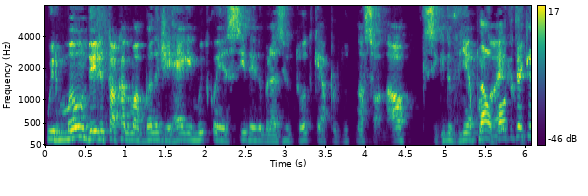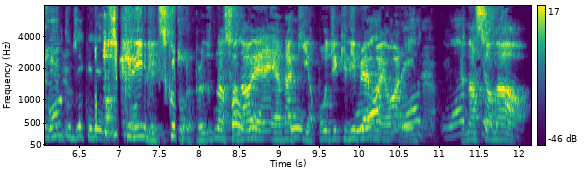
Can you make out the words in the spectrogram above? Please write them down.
O irmão dele toca numa banda de reggae muito conhecida aí no Brasil todo, que é a Produto Nacional, que seguido vinha a Não, ponto de equilíbrio. Ponto de equilíbrio, ponto de equilíbrio desculpa. Produto Nacional Pô, é, é daqui, a ponto de equilíbrio é maior ainda. É nacional.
